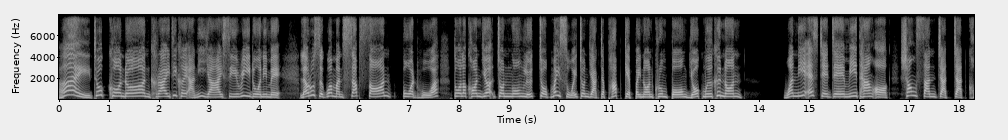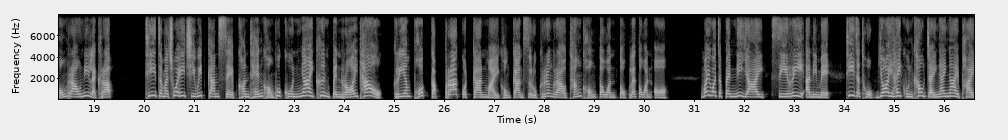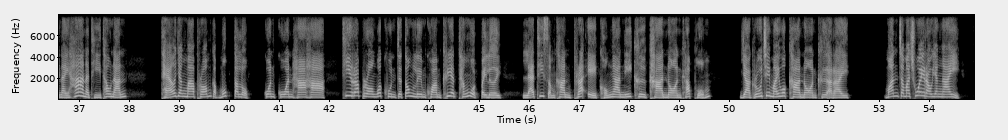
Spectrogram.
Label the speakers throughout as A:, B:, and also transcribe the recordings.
A: เฮ้ยทุกคนโดน ใครที่เคยอ่านนิยายซีรีส์ดูอนิเมะแล้วรู้สึกว่ามันซับซ้อนปวดหัว ตัวละครเยอะจนงง หรือจบไม่สวยจนอยากจะพับเก็บไปนอนคลุมโปง ยกมือขึ้นนอน วันนี้ SJJ มีทางออกช่องซันจัดจัดของเรานี่แหละครับ ที่จะมาช่วยให้ชีวิตการเสพคอนเทนต์ของพวกคุณง่ายขึ้นเป็นร้อยเท่า เตรียมพบกับปรากฏการณ์ใหม่ของการสรุปเรื่องราวทั้งของตะวันตกและตะวันออก ไม่ว่าจะเป็นนิยาย ซีรีส์อนิเมะที่จะถูกย่อยให้คุณเข้าใจง่ายๆ ภายใน 5 นาทีเท่านั้น แถวยังมาพร้อมกับมุกตลก กวนๆฮาฮาๆที่รับรองว่าคุณจะต้องลืมความเครียดทั้งหมดไปเลย และที่สำคัญพระเอกของงานนี้คือคานอนครับผม อยากรู้ใช่ไหมว่าคานอนคืออะไร มันจะมาช่วยเรายังไง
